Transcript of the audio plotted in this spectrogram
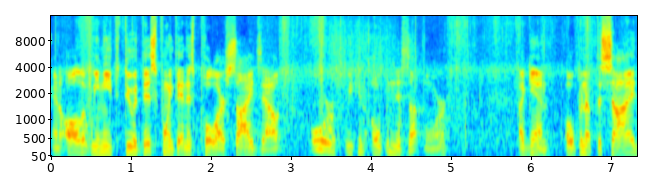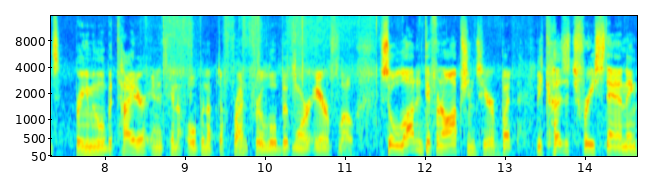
And all that we need to do at this point then is pull our sides out or we can open this up more. Again, open up the sides, bring them in a little bit tighter, and it's gonna open up the front for a little bit more airflow. So a lot of different options here, but because it's freestanding,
